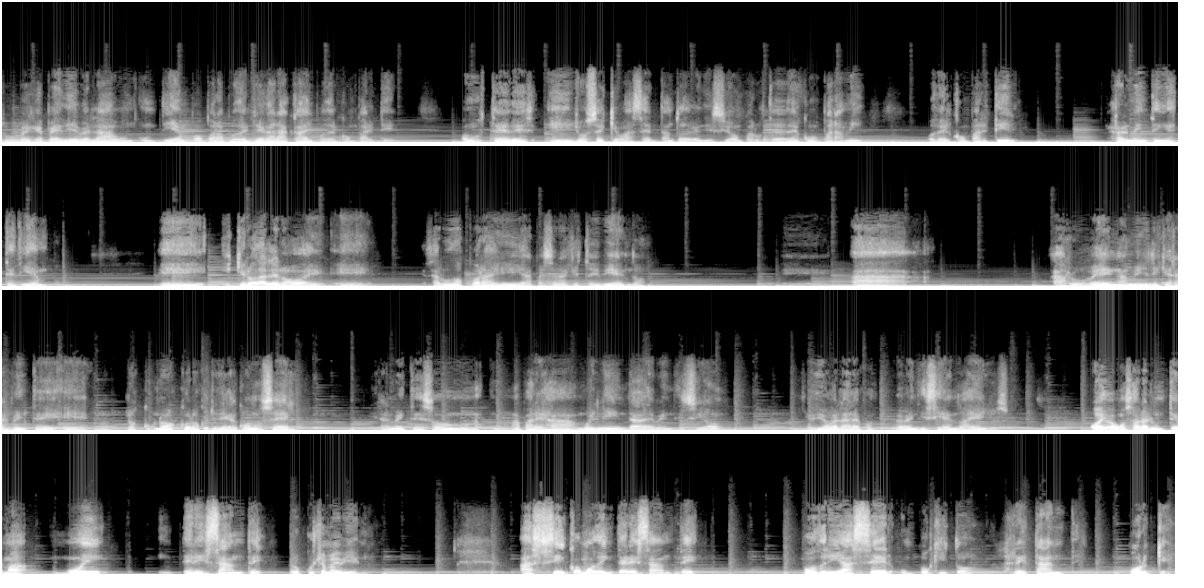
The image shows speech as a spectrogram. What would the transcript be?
tuve que pedir ¿verdad? Un tiempo para poder llegar acá y poder compartir con ustedes y yo sé que va a ser tanto de bendición para ustedes como para mí poder compartir realmente en este tiempo. Eh, y quiero darle ¿no? Eh, eh, saludos por ahí a personas que estoy viendo, a, a, Rubén, a Mili, que realmente los conozco, los que llegué a conocer, y realmente son una, pareja muy linda, de bendición, que Dios ¿verdad? le continúe bendiciendo a ellos. Hoy vamos a hablar de un tema muy interesante, pero escúchame bien. Así como de interesante, podría ser un poquito retante. ¿Por qué?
